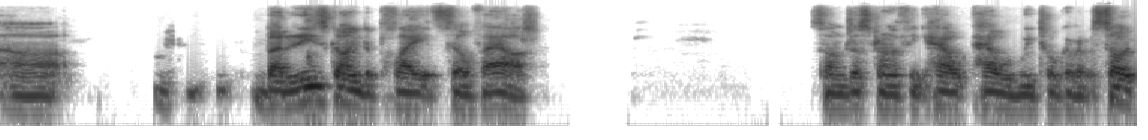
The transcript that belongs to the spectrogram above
uh, but it is going to play itself out. So I'm just trying to think how how would we talk about it. So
